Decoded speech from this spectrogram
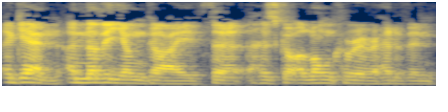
again, another young guy that has got a long career ahead of him.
